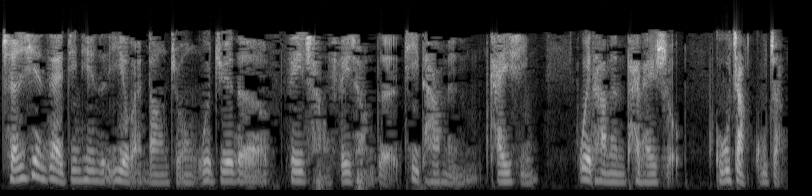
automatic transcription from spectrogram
呈现在今天的夜晚当中，我觉得非常非常的替他们开心，为他们拍拍手，鼓掌鼓掌。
